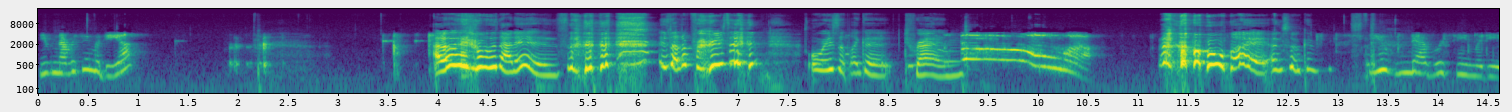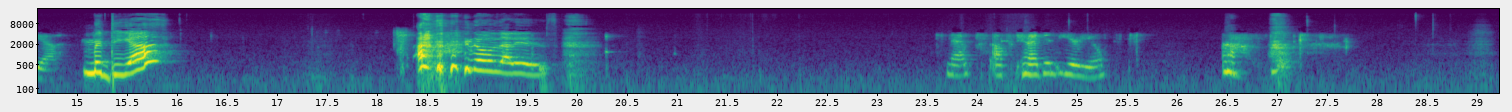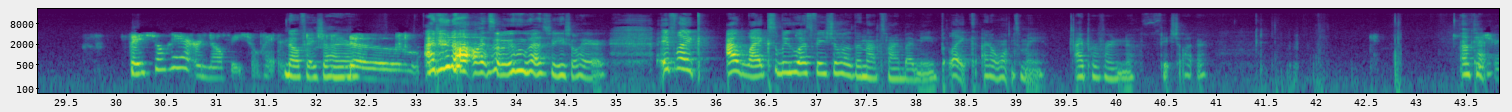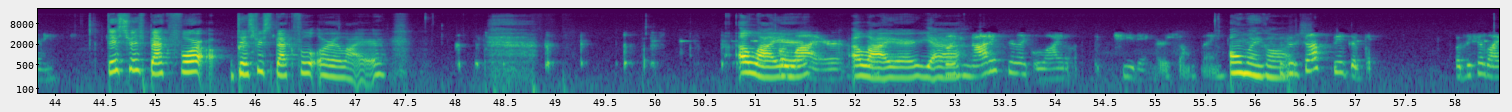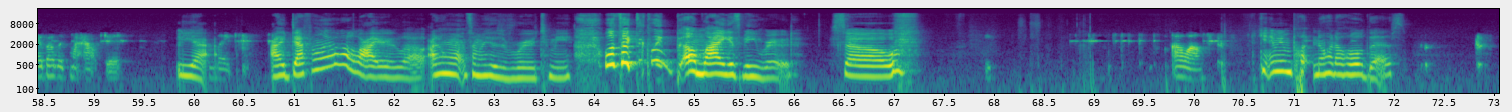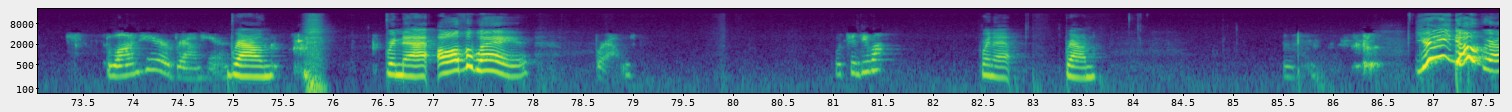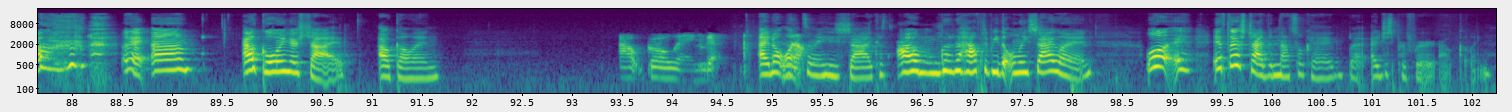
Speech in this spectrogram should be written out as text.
You've never seen Madea? I don't even know who that is. is that a person? Or is it like a trend? No, what? I'm so confused. you've never seen Madea. Madea? I don't even know who that is. Next, I'll pretend I didn't hear you. facial hair or no facial hair? No facial hair. No. I do not want somebody who has facial hair. If like I like somebody who has facial hair, then that's fine by me. But like I don't want somebody. I prefer no facial hair. Okay. Disrespectful, disrespectful or a liar? A liar. A liar. A liar. Yeah. Like not if they're like lying about like, cheating or something. Oh my Because gosh. it's be a good thing. But they could lie about like my outfit. Yeah. Like I definitely want a liar though. I don't want someone who's rude to me. Well, technically, um, lying is being rude. So oh well. I can't even put, know how to hold this. Blonde hair or brown hair? Brown, brunette, all the way. Brown. Which one do you want? Brunette, brown. Mhm. You already know, girl. okay. Um, outgoing or shy? Outgoing. Outgoing. I don't want No. somebody who's shy because I'm gonna have to be the only shy one. Well, if, if they're shy, then that's okay. But I just prefer outgoing.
